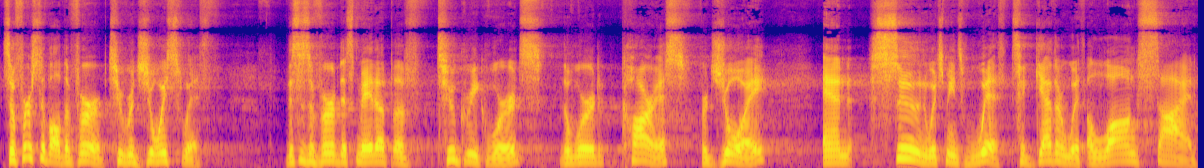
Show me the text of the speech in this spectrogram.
So, first of all, the verb to rejoice with. This is a verb that's made up of two Greek words the word charis for joy, and soon, which means with, together with, alongside.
